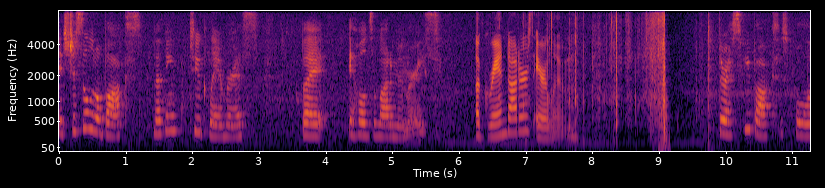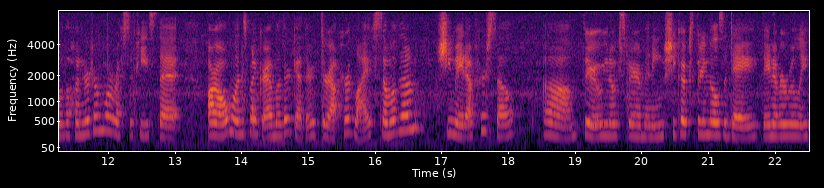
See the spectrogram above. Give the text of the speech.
It's just a little box, nothing too glamorous, but it holds a lot of memories. A granddaughter's heirloom. The recipe box is full of a hundred or more recipes that are all ones my grandmother gathered throughout her life. Some of them she made up herself um, through, you know, experimenting. She cooked three meals a day. They never really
